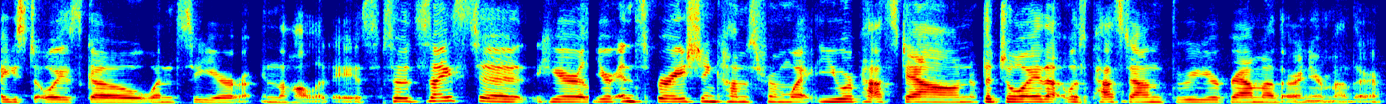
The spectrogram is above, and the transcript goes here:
I used to always go once a year in the holidays. So it's nice to hear your inspiration comes from what you were passed down, the joy that was passed down through your grandmother and your mother.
